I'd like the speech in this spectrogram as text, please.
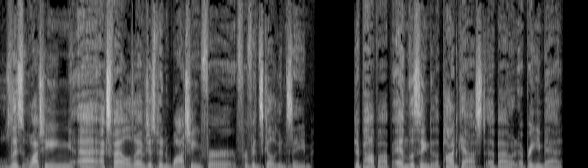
listen, watching uh X Files, I've just been watching for for Vince Gilligan's name to pop up and listening to the podcast about uh, Breaking Bad.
